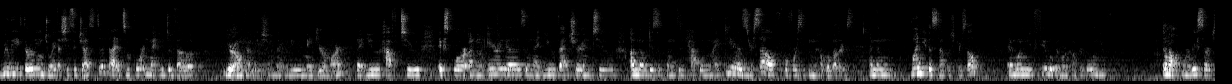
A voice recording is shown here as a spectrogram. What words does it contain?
really thoroughly enjoy that she suggested that it's important that you develop your own foundation, that you make your mark, that you have to explore unknown areas, and that you venture into unknown disciplines and tackle new ideas yourself before seeking the help of others. And then when you've established yourself, and when you feel a bit more comfortable and you've done a lot more research,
